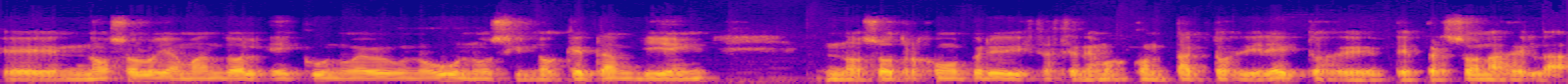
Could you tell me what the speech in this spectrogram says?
eh, no solo llamando al EQ 911, sino que también nosotros como periodistas tenemos contactos directos de, personas de la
